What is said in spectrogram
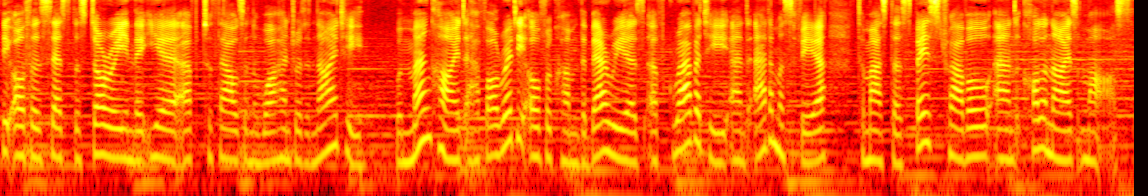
the author sets the story in the year of 2190, when mankind have already overcome the barriers of gravity and atmosphere to master space travel and colonize Mars.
